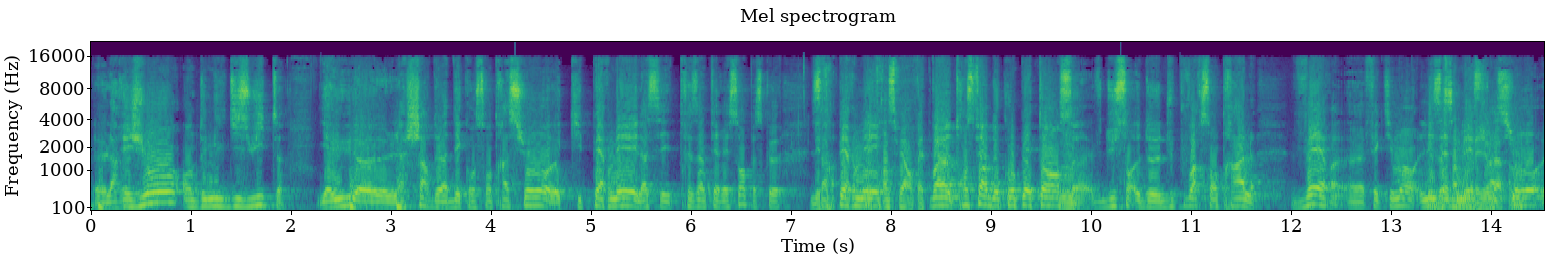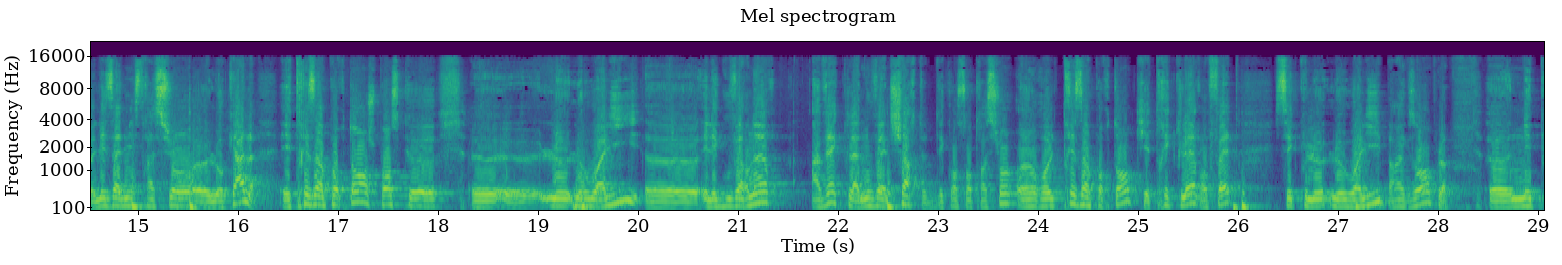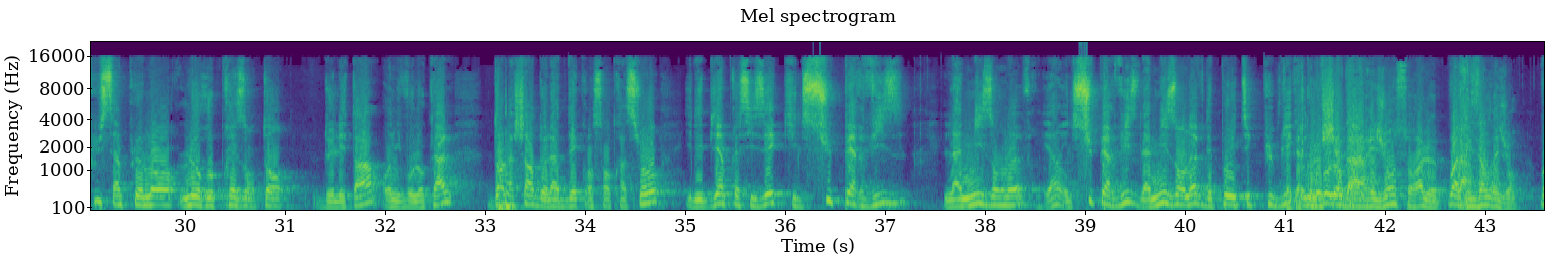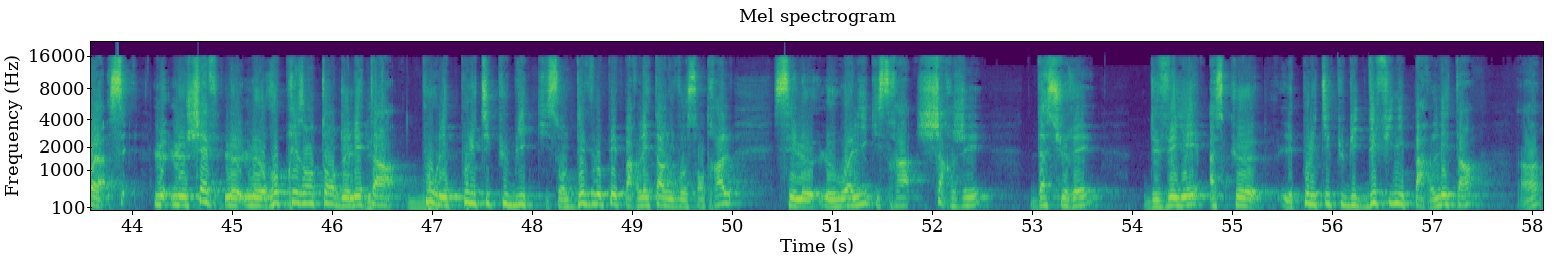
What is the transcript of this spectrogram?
la région. En 2018, il y a eu euh, la charte de la déconcentration euh, qui permet, et là c'est très intéressant parce que Les ça permet les transferts, en fait. Voilà, le transfert de compétences euh, du, de- du pouvoir central vers euh, effectivement les, administrations, les administrations euh, locales est très important. Je pense que euh, le, le Wali euh, et les gouverneurs avec la nouvelle charte de déconcentration, ont un rôle très important qui est très clair en fait, c'est que le, le Wali, par exemple, euh, n'est plus simplement le représentant de l'État au niveau local. Dans la charte de la déconcentration, il est bien précisé qu'il supervise la mise en œuvre, hein, il supervise la mise en œuvre des politiques publiques au que le chef de la région sera le Voilà. président de région. Voilà, le, le chef, le, le représentant de l'État pour les politiques publiques qui sont développées par l'État au niveau central, c'est le, le Wali qui sera chargé d'assurer, de veiller à ce que les politiques publiques définies par l'État hein,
